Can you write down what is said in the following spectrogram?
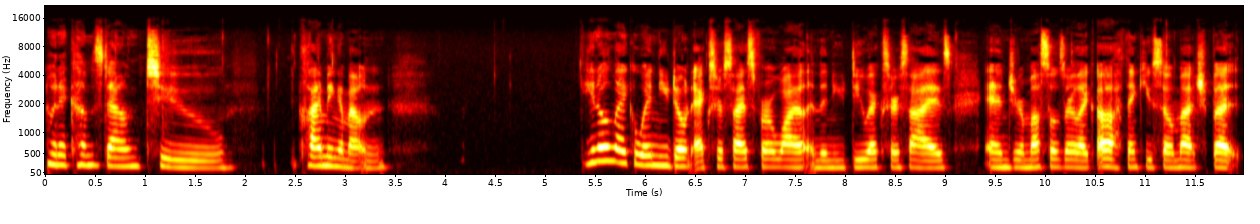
when it comes down to climbing a mountain, you know, like when you don't exercise for a while and then you do exercise and your muscles are like, oh, thank you so much. But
